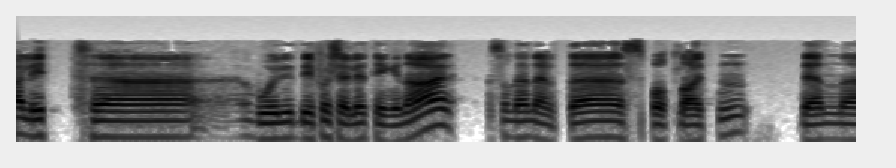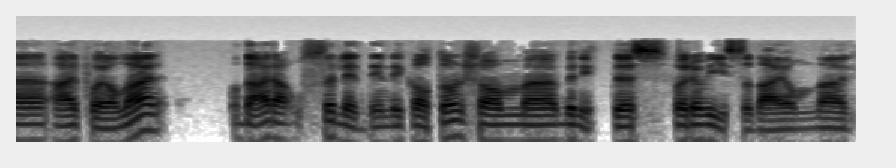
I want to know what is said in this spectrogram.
er litt uh, hvor de forskjellige tingene er. Som jeg nevnte, spotlighten den eh, er foran der. Og Der er også LED-indikatoren som eh, benyttes for å vise deg om det er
